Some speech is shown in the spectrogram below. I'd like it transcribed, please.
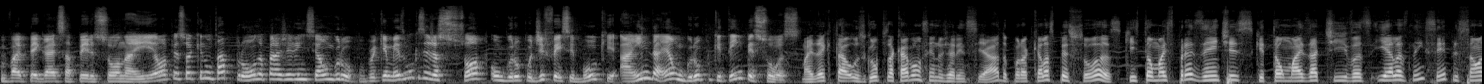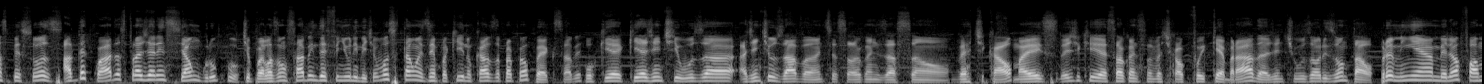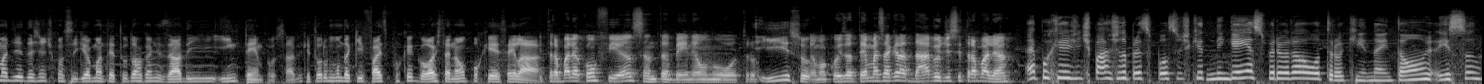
vai pegar essa persona aí é uma pessoa que não tá pronta para gerenciar um grupo. Porque mesmo que seja só um grupo de Facebook, ainda é um grupo que tem pessoas. Mas é que tá, os grupos acabam sendo gerenciados por aquelas pessoas que estão mais presentes, que estão mais ativas, e elas nem sempre são as pessoas adequadas pra gerenciar um grupo. Tipo, elas não sabem definir o limite. Eu vou citar um exemplo aqui no caso da própria OPEC, sabe? Porque aqui a gente usa, a gente usava antes essa organização vertical, mas desde que essa organização vertical foi quebrada, a gente usa a horizontal. Pra mim é a melhor forma de, de a gente conseguir manter tudo organizado e, e em tempo, sabe? Que todo mundo aqui faz porque gosta, não porque, sei lá. E trabalha confiança também, né? Um no outro. Isso. É uma coisa até mais agradável de se trabalhar. É porque a gente parte do pressuposto de que ninguém é superior ao outro aqui, né? Então isso,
